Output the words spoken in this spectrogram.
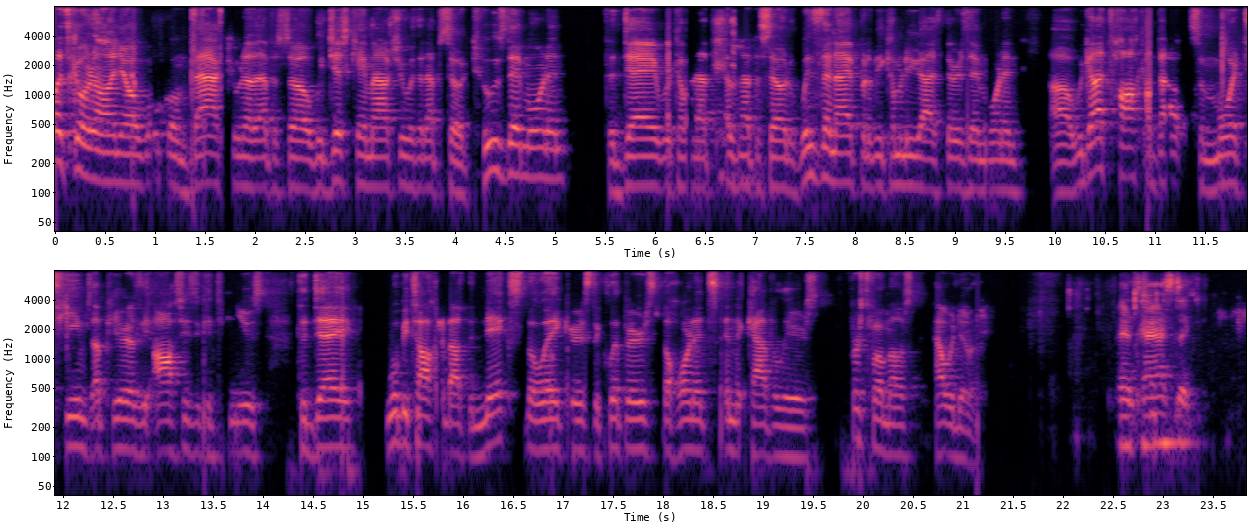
What's going on, y'all? Welcome back to another episode. We just came out you with an episode Tuesday morning. Today we're coming up with an episode Wednesday night, but it'll be coming to you guys Thursday morning. Uh, we got to talk about some more teams up here as the offseason continues. Today we'll be talking about the Knicks, the Lakers, the Clippers, the Hornets, and the Cavaliers. First and foremost, how we doing? Fantastic.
